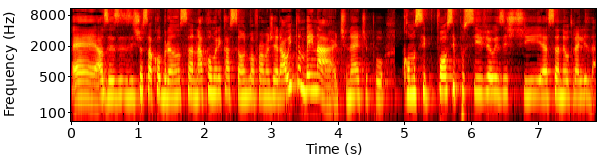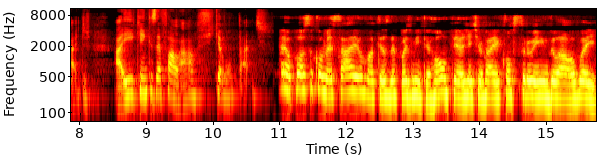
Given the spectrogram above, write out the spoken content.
é, às vezes existe essa cobrança na comunicação de uma forma geral e também na arte, né? Tipo, como se fosse possível existir essa neutralidade. Aí, quem quiser falar, fique à vontade. É, eu posso começar e o Matheus depois me interrompe, a gente vai construindo algo aí.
